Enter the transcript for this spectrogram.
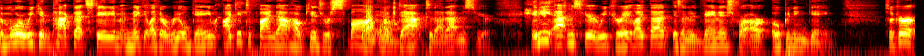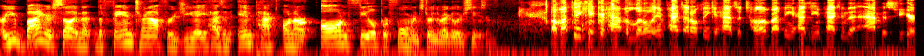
The more we can pack that stadium and make it like a real game, I get to find out how kids respond and adapt to that atmosphere. Any atmosphere we create like that is an advantage for our opening game. So, Kerr, are you buying or selling that the fan turnout for G Day has an impact on our on field performance during the regular season? Um, I think it could have a little impact. I don't think it has a ton, but I think it has the impact in the atmosphere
